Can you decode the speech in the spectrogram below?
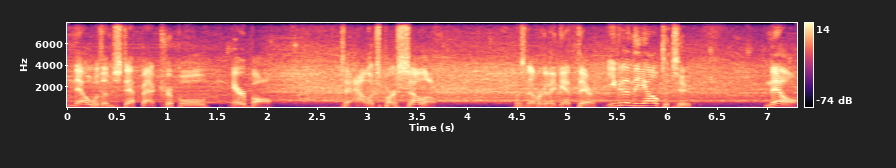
Knell with him. Step back triple air ball to Alex Barcelo was never going to get there, even in the altitude. Knell,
